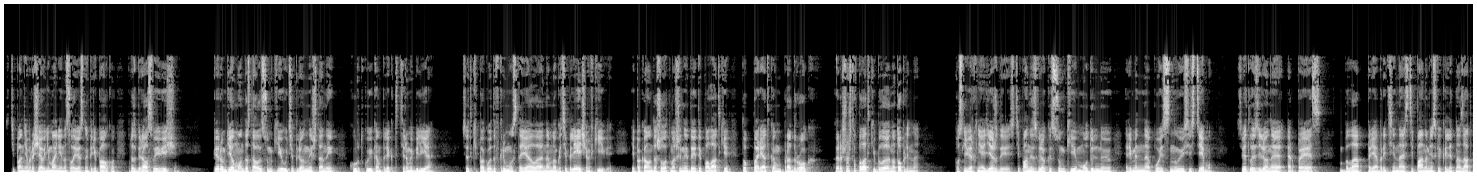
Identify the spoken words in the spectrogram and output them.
Степан, не обращая внимания на словесную перепалку, разбирал свои вещи. Первым делом он достал из сумки утепленные штаны, куртку и комплект термобелья. Все-таки погода в Крыму стояла намного теплее, чем в Киеве, и пока он дошел от машины до этой палатки, то порядком продрог. Хорошо, что в палатке было натоплено. После верхней одежды Степан извлек из сумки модульную ременно-поясную систему. Светло-зеленая РПС была приобретена Степаном несколько лет назад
